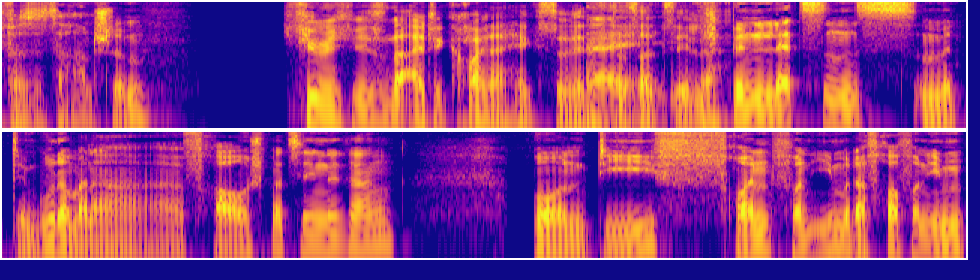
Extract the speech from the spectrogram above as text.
Was ist daran schlimm? ich fühle mich wie so eine alte Kräuterhexe, wenn ich das Äh, erzähle. Ich bin letztens mit dem Bruder meiner äh, Frau spazieren gegangen und die Freundin von ihm oder Frau von ihm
